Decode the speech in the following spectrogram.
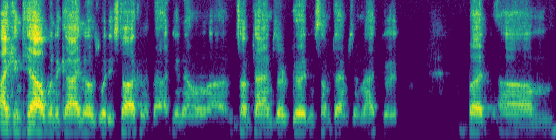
I can tell when a guy knows what he's talking about. You know, uh, sometimes they're good and sometimes they're not good, but um,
